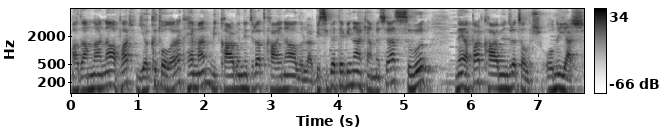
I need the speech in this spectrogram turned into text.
adamlar ne yapar? Yakıt olarak hemen bir karbonhidrat kaynağı alırlar. Bisiklete binerken mesela sıvı ne yapar? Karbonhidrat alır. Onu yer.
